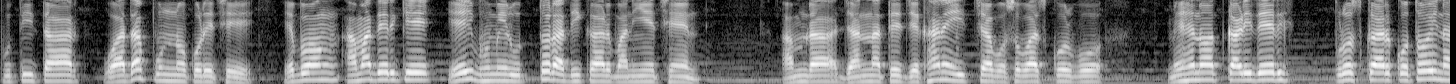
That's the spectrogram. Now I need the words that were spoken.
প্রতি তার ওয়াদা পূর্ণ করেছে এবং আমাদেরকে এই ভূমির উত্তরাধিকার বানিয়েছেন। আমরা জান্নাতে যেখানে ইচ্ছা বসবাস করব, মেহনতকারীদের পুরস্কার কতই না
